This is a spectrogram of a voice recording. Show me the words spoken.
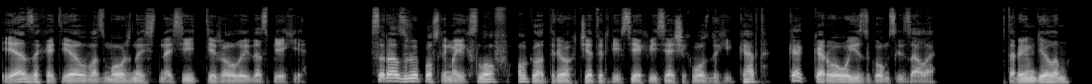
я захотел возможность носить тяжелые доспехи. Сразу же после моих слов около трех четверти всех висящих в воздухе карт как корова языком слезала. Вторым делом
